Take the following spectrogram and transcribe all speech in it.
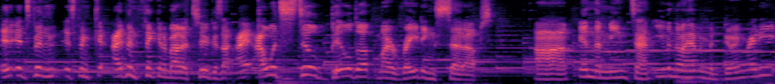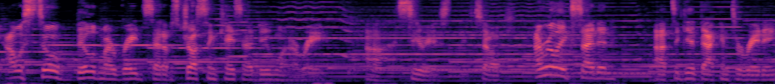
it, has been it's been I've been thinking about it too because I I would still build up my raiding setups. Uh, in the meantime, even though I haven't been doing raiding, I will still build my raid setups just in case I do want to raid. Uh, seriously. So I'm really excited uh, to get back into raiding.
